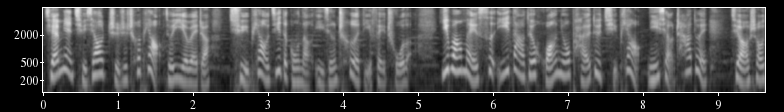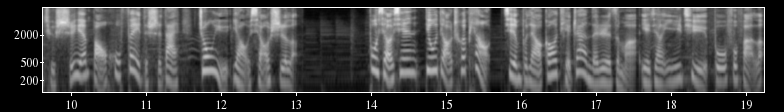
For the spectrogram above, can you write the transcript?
全面取消纸质车票，就意味着取票机的功能已经彻底废除了。以往每次一大堆黄牛排队取票，你想插队就要收取十元保护费的时代，终于要消失了。不小心丢掉车票进不了高铁站的日子嘛，也将一去不复返了。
